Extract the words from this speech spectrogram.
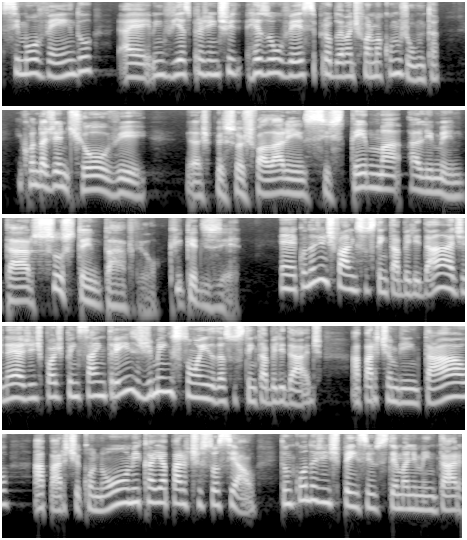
se movendo é, em vias para a gente resolver esse problema de forma conjunta. E quando a gente ouve as pessoas falarem em sistema alimentar sustentável, o que quer dizer? É, quando a gente fala em sustentabilidade, né, a gente pode pensar em três dimensões da sustentabilidade: a parte ambiental, a parte econômica e a parte social. Então, quando a gente pensa em um sistema alimentar,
